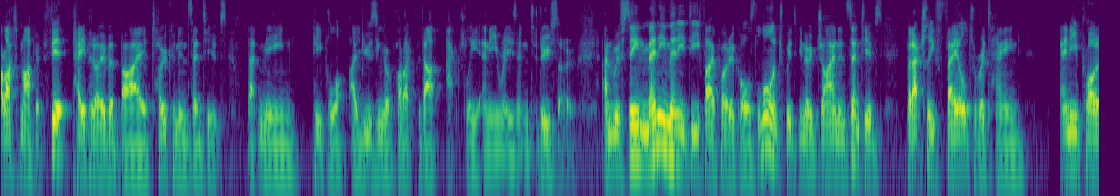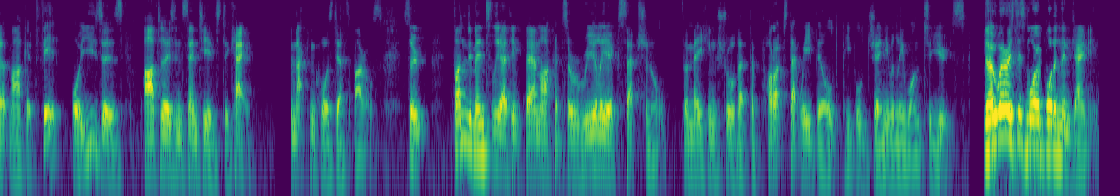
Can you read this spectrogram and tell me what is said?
product market fit papered over by token incentives that mean people are using your product without actually any reason to do so. And we've seen many, many DeFi protocols launch with, you know, giant incentives, but actually fail to retain any product market fit or users after those incentives decay. And that can cause death spirals. So fundamentally, I think bear markets are really exceptional for making sure that the products that we build, people genuinely want to use. Nowhere is this more important than gaming.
